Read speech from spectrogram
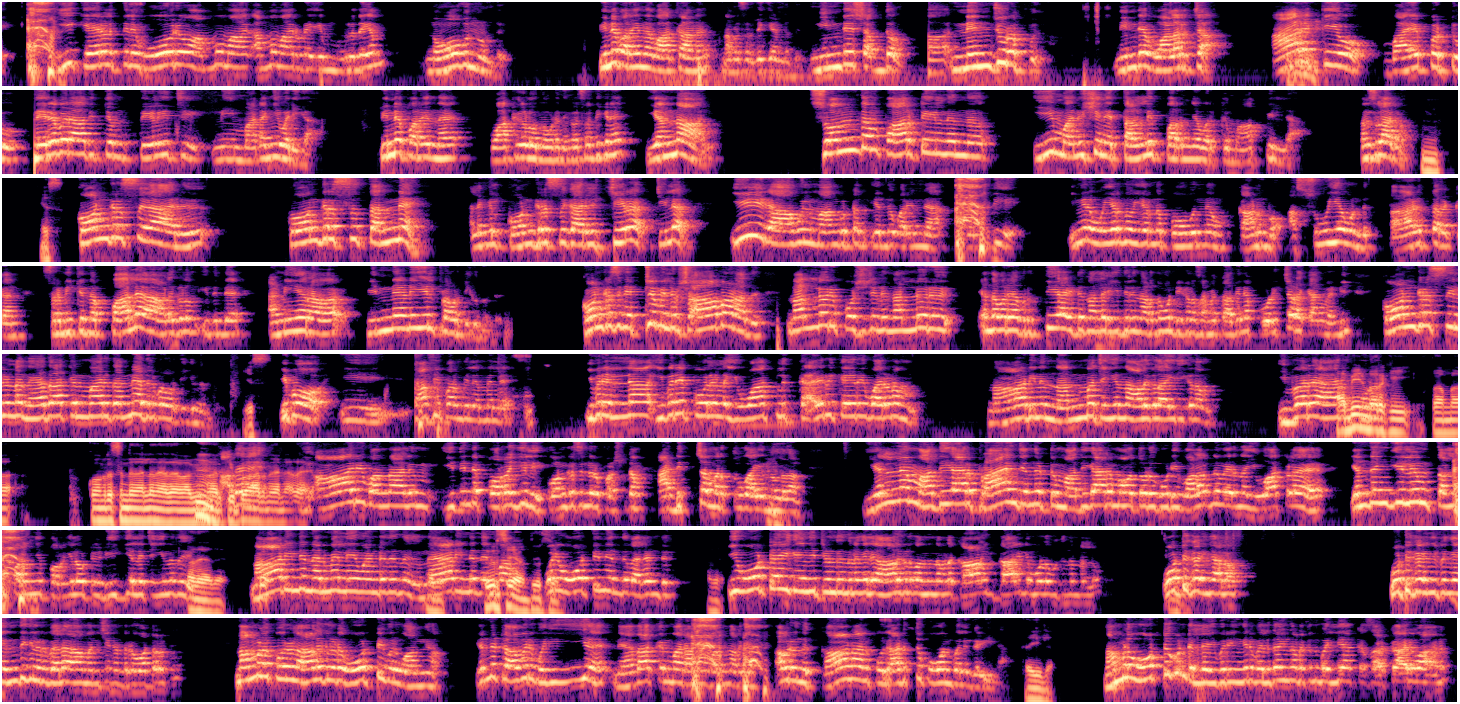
ഈ കേരളത്തിലെ ഓരോ അമ്മമാർ അമ്മമാരുടെയും ഹൃദയം നോവുന്നുണ്ട്. പിന്നെ പറയുന്ന വാക്കാണ് നമ്മൾ ശ്രദ്ധിക്കേണ്ടത്. നിന്റെ ശബ്ദം നെഞ്ചുറപ്പ് നിന്റെ വളർച്ച ആരൊക്കെയോ ഭയപ്പെട്ടു നിരപരാധിത്യം തെളിയിച്ച് നീ മടങ്ങി വരിക. പിന്നെ പറയുന്ന വാക്കുകൾ ഒന്നുകൂടെ നിങ്ങൾ ശ്രദ്ധിക്കണേ. എന്നാൽ സ്വന്തം പാർട്ടിയിൽ നിന്ന് ഈ മനുഷ്യനെ തള്ളിപ്പറഞ്ഞവർക്ക് മാപ്പില്ല. മനസ്സിലാക്കണം? കോൺഗ്രസ്സുകാര് കോൺഗ്രസ് തന്നെ അല്ലെങ്കിൽ കോൺഗ്രസ്സുകാരിൽ ചിലർ ചിലർ ഈ രാഹുൽ മാങ്കുട്ടൻ എന്ന് പറയുന്ന വ്യക്തിയെ ഇങ്ങനെ ഉയർന്നു ഉയർന്നു പോകുന്ന കാണുമ്പോൾ അസൂയ കൊണ്ട് താഴ്ത്തിറക്കാൻ ശ്രമിക്കുന്ന പല ആളുകളും ഇതിന്റെ അണിയറ പിന്നണിയിൽ പ്രവർത്തിക്കുന്നുണ്ട്. കോൺഗ്രസിന് ഏറ്റവും വലിയൊരു ശാപാണ് അത് നല്ലൊരു പൊസിഷനിൽ നല്ലൊരു എന്താ പറയാ വൃത്തിയായിട്ട് നല്ല രീതിയിൽ നടന്നുകൊണ്ടിരിക്കുന്ന സമയത്ത് അതിനെ പൊളിച്ചടക്കാൻ വേണ്ടി കോൺഗ്രസിലുള്ള നേതാക്കന്മാർ തന്നെ അതിൽ പ്രവർത്തിക്കുന്നുണ്ട്. ഇപ്പോ ഈ Shafi Parambil M L A ഇവരെല്ലാം ഇവരെ പോലെയുള്ള യുവാക്കൾ കയറി കയറി വരണം നാടിന് നന്മ ചെയ്യുന്ന ആളുകളായിരിക്കണം. ഇവരെ കോൺഗ്രസിന്റെ നല്ല നേതാവ് ആര് വന്നാലും ഇതിന്റെ പുറകിൽ കോൺഗ്രസിന്റെ ഒരു പ്രശ്നം അടിച്ചമർത്തുക എന്നുള്ളതാണ്. എല്ലാം അധികാര പ്രായം ചെന്നിട്ടും അധികാരമോഹത്തോടു കൂടി വളർന്നു വരുന്ന യുവാക്കളെ എന്തെങ്കിലും തള്ളി പറഞ്ഞ് പുറകിലോട്ട് ഇടിക്കുകയല്ലേ ചെയ്യുന്നത്. നാടിന്റെ നന്മയല്ലേ വേണ്ടതെന്ന് നാടിന്റെ നന്മ ഒരു വോട്ടിന് എന്ത് വരണ്ട്. ഈ വോട്ടായി കഴിഞ്ഞിട്ടുണ്ട് എന്നുണ്ടെങ്കിൽ ആളുകൾ വന്ന് നമ്മളെ കാളി കാലിന്റെ മുകളിൽ വെക്കുന്നുണ്ടല്ലോ വോട്ട് കഴിഞ്ഞാലോ? വോട്ട് കഴിഞ്ഞിട്ടെങ്കിൽ എന്തെങ്കിലും ഒരു വില ആ മനുഷ്യനുണ്ട് ഒരു വോട്ടർക്ക്. നമ്മളെ പോലുള്ള ആളുകളുടെ വോട്ട് ഇവർ വാങ്ങുക. എന്നിട്ട് അവർ വലിയ നേതാക്കന്മാരാണ് പറഞ്ഞ് നടക്കുക അവരൊന്ന് കാണാൻ പോലും അടുത്തു പോകാൻ പോലും കഴിയില്ല. കഴിയില്ല. നമ്മൾ വോട്ട് കൊണ്ടല്ലേ ഇവർ ഇങ്ങനെ വലുതായി നടക്കുന്ന വലിയ സർക്കാർ വാഹനം?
